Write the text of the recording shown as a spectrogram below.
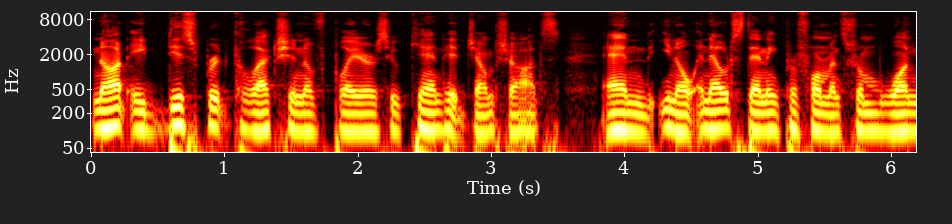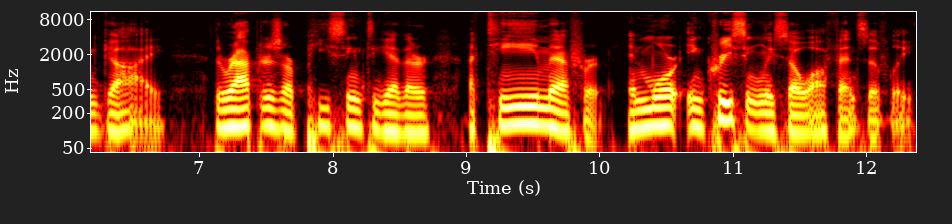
not a disparate collection of players who can't hit jump shots and, you know, an outstanding performance from one guy. The Raptors are piecing together a team effort and more increasingly so offensively.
